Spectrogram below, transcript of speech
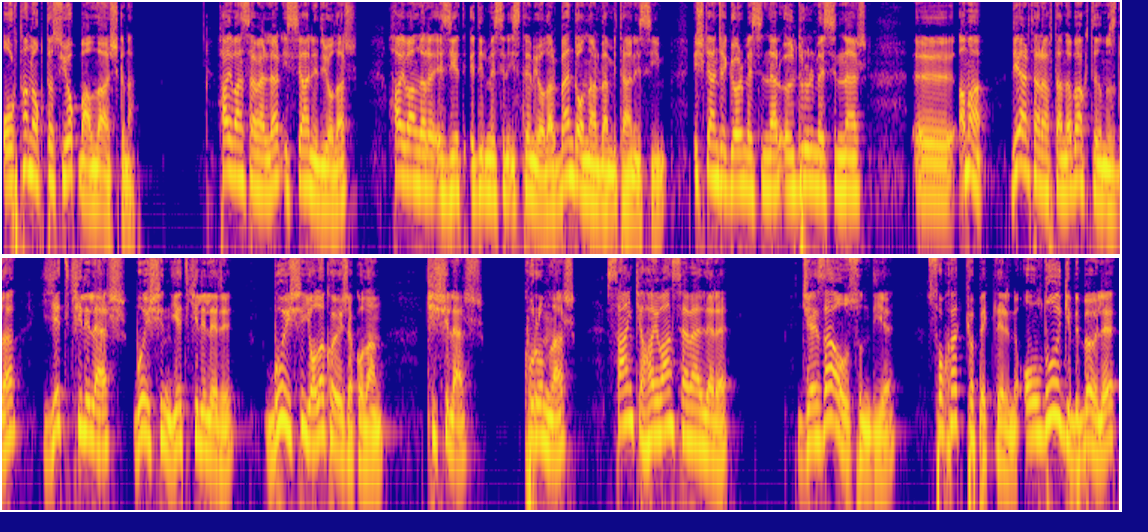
orta noktası yok mu Allah aşkına? Hayvanseverler isyan ediyorlar. Hayvanlara eziyet edilmesini istemiyorlar. Ben de onlardan bir tanesiyim. İşkence görmesinler, öldürülmesinler. Ee, ama diğer taraftan da baktığımızda yetkililer, bu işin yetkilileri, bu işi yola koyacak olan kişiler, kurumlar sanki hayvan severlere ceza olsun diye sokak köpeklerini olduğu gibi böyle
